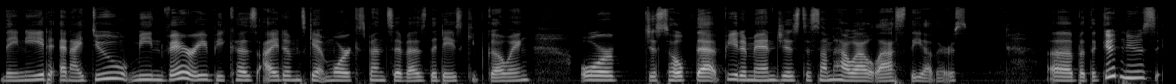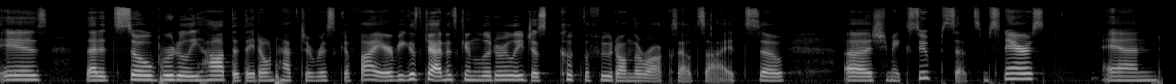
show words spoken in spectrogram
they need. And I do mean very because items get more expensive as the days keep going. Or just hope that Peeta manages to somehow outlast the others. Uh, but the good news is that it's so brutally hot that they don't have to risk a fire because Katniss can literally just cook the food on the rocks outside. So uh, she makes soup, sets some snares, and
